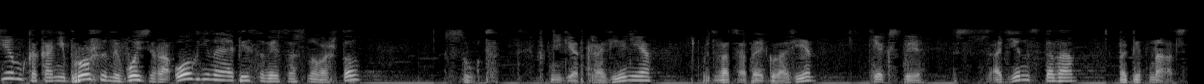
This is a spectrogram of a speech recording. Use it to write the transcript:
тем, как они брошены в озеро Огненное, описывается снова что? Суд. В книге Откровения, в 20 главе, тексты с 11 по 15.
